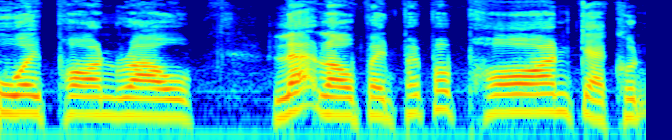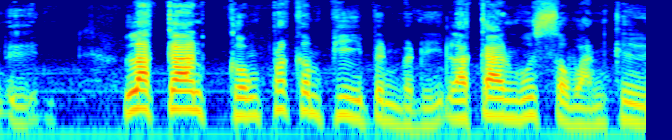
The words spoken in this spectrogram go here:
อวยพรเรา และเราเป็นพระพรแก่คนอื่น หลักการของพระคัมภีร์เป็นแบบนี้หลักการของสวรรค์คือ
